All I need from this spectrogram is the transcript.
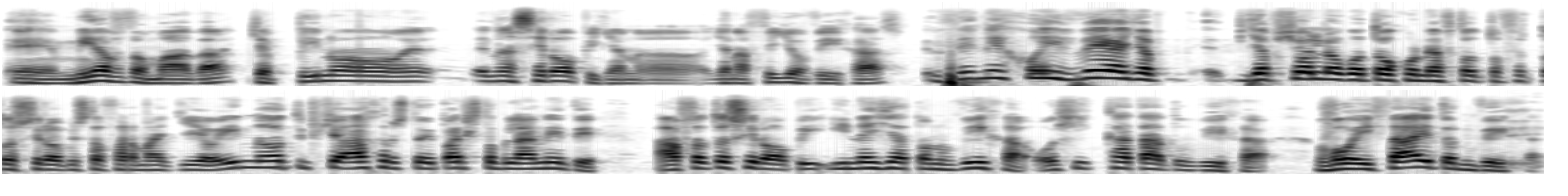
ε, μία εβδομάδα και πίνω ε, ένα σιρόπι για να, για να φύγει ο βήχας. Δεν έχω ιδέα για, για ποιο λόγο το έχουν αυτό το, το σιρόπι στο φαρμακείο. Είναι ό,τι πιο άχρηστο υπάρχει στον πλανήτη. Αυτό το σιρόπι είναι για τον βήχα, όχι κατά του βήχα. Βοηθάει τον βήχα.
